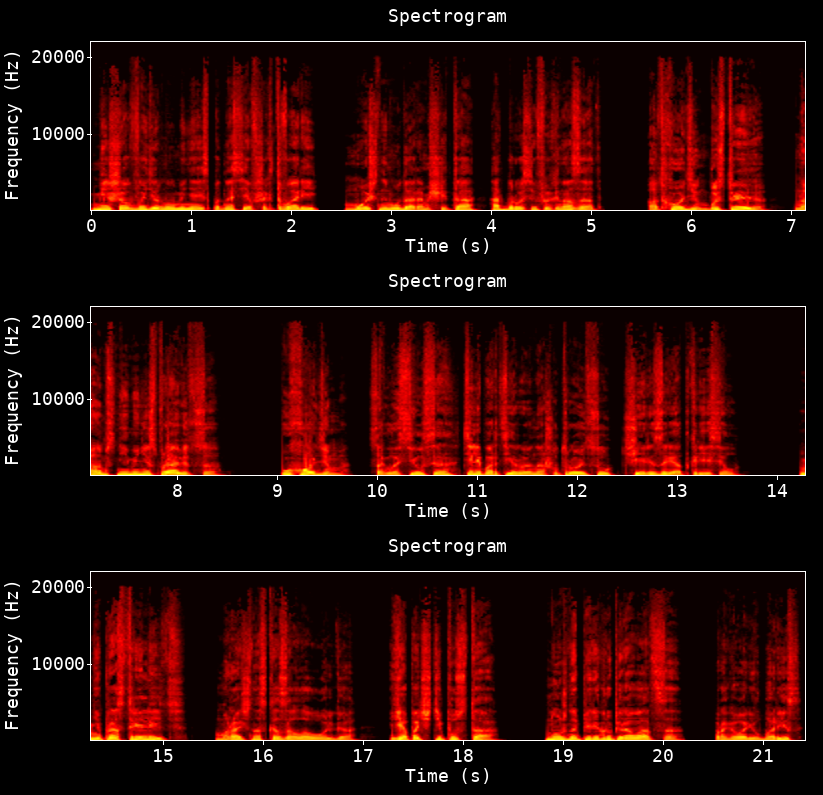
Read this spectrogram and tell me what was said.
Миша выдернул меня из-под насевших тварей мощным ударом щита, отбросив их назад. «Отходим, быстрее! Нам с ними не справиться!» «Уходим!» — согласился, телепортируя нашу троицу через ряд кресел. «Не прострелить!» — мрачно сказала Ольга. «Я почти пуста. Нужно перегруппироваться проговорил Борис,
